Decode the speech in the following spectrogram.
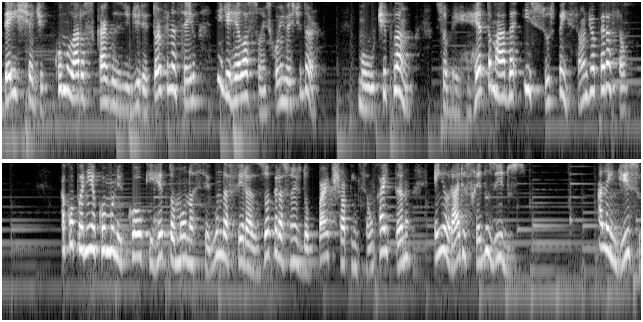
deixa de acumular os cargos de diretor financeiro e de relações com o investidor. Multiplan, sobre retomada e suspensão de operação. A companhia comunicou que retomou na segunda-feira as operações do Parque Shopping São Caetano em horários reduzidos. Além disso,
